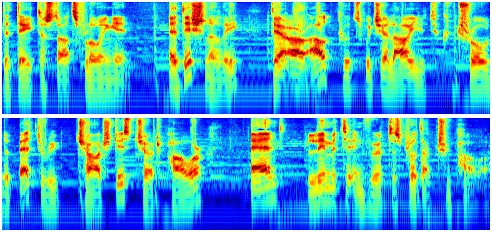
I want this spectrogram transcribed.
the data starts flowing in. Additionally, there are outputs which allow you to control the battery charge-discharge power and limit the inverter's production power.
